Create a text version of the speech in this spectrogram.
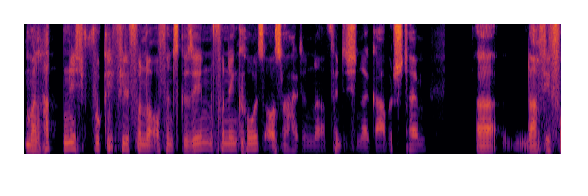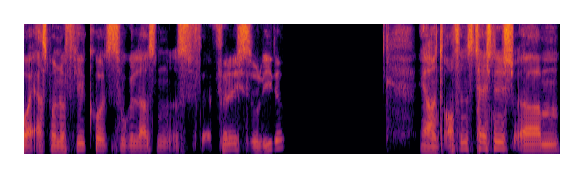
man hat nicht wirklich viel von der Offense gesehen von den Colts, außer halt in der, finde ich, in der Garbage Time. Äh, nach wie vor erstmal nur viel Colts zugelassen, ist völlig solide. Ja, und offense-technisch, ähm,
